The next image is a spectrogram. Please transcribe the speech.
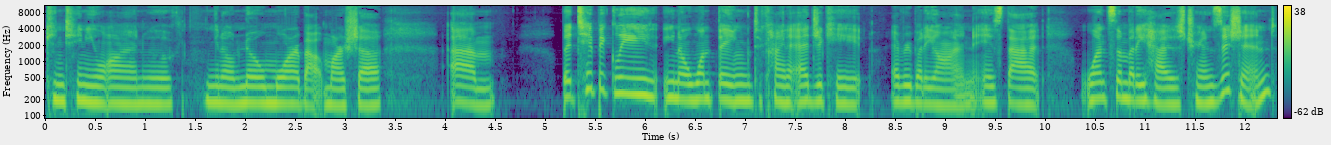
continue on, we'll you know know more about Marsha. Um, but typically, you know, one thing to kind of educate everybody on is that once somebody has transitioned,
